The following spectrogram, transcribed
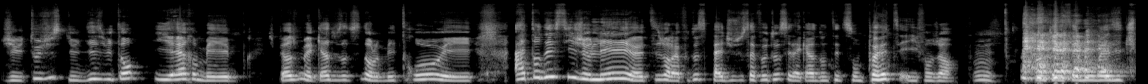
j'ai eu tout juste eu 18 ans hier, mais j'ai perdu ma carte d'identité dans le métro et attendez si je l'ai. Euh, tu sais, genre la photo, c'est pas du tout sa photo, c'est la carte d'identité de son pote et ils font genre, Hum, ok, c'est bon, vas-y, tu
